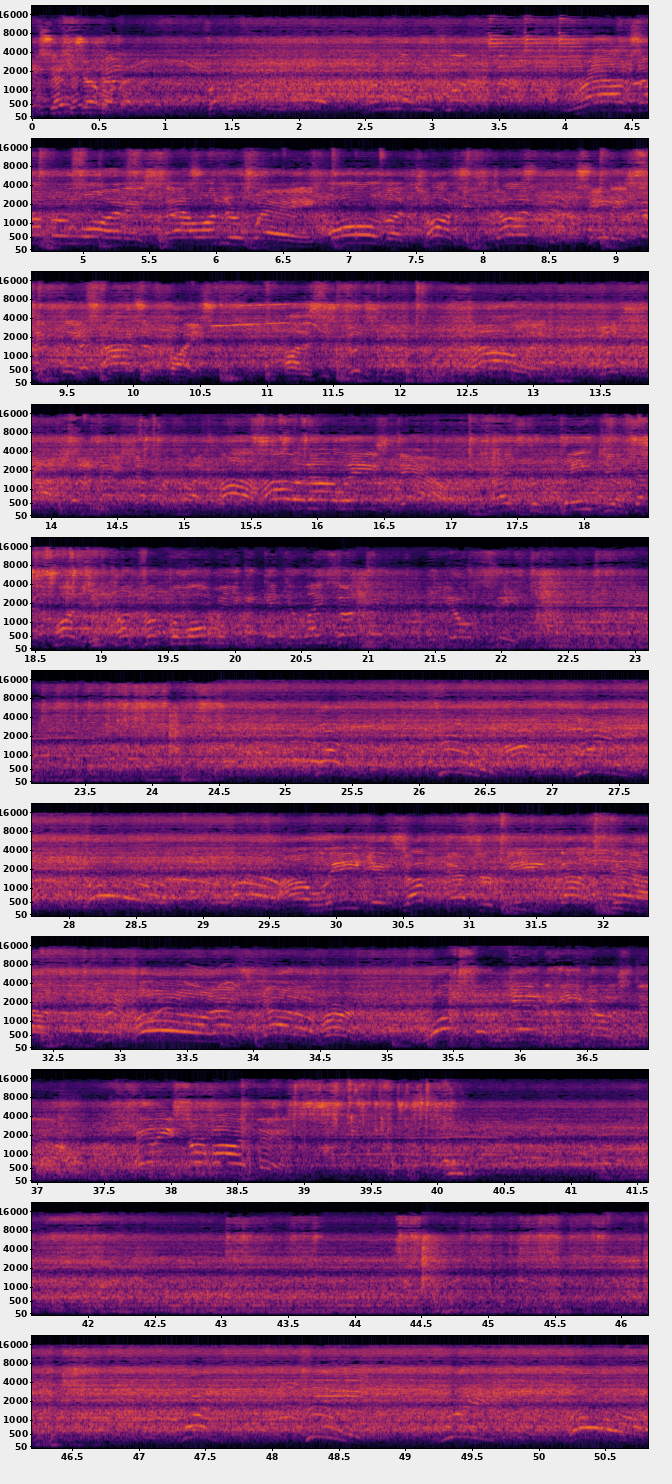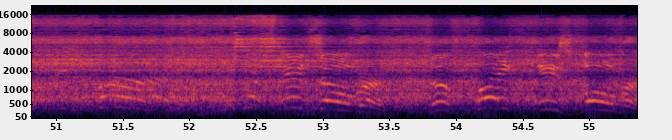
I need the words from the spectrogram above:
Ladies and gentlemen, round number one is now underway. All the talk is done. It is simply time to fight. Oh, this is good stuff. Solid, good shot. What a nice uppercut. Muhammad Ali's down. That's the danger of that punch. You come from below where you can get your legs under it, and you don't see it. One, two, three, four, five. Ali gets up after being knocked down. Oh, that's gotta hurt. Once again, he goes down. Can he survive this? One, two, three, four, five, six. It's over. The fight is over.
